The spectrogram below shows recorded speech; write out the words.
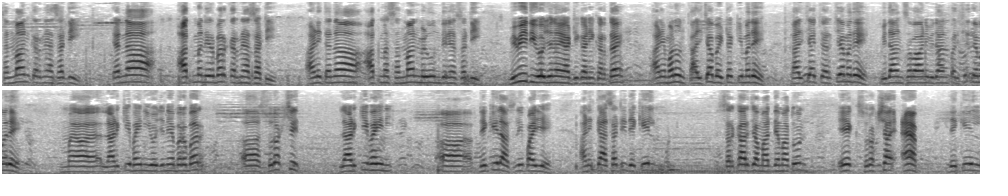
सन्मान करण्यासाठी त्यांना आत्मनिर्भर करण्यासाठी आणि त्यांना आत्मसन्मान मिळवून देण्यासाठी विविध योजना या ठिकाणी करत आहे आणि म्हणून कालच्या बैठकीमध्ये कालच्या चर्चेमध्ये विधानसभा आणि विधान परिषदेमध्ये म- लाडकी बहीण योजनेबरोबर सुरक्षित लाडकी बहीण देखील असली पाहिजे. आणि त्यासाठी देखील सरकारच्या माध्यमातून एक सुरक्षा ॲप देखील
